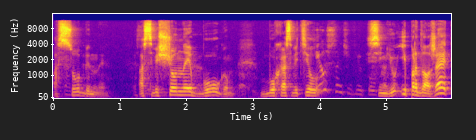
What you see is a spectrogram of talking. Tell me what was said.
особенное, освященное Богом. Бог осветил семью и продолжает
